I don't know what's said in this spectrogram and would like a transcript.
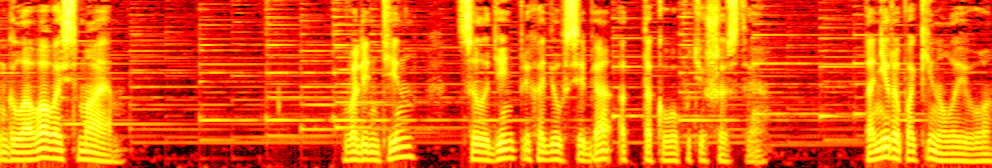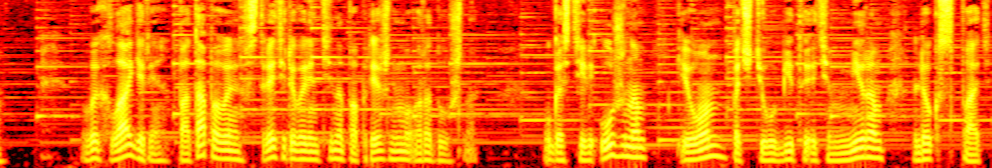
Глава восьмая Валентин целый день приходил в себя от такого путешествия. Танира покинула его. В их лагере Потаповы встретили Валентина по-прежнему радушно. Угостили ужином, и он, почти убитый этим миром, лег спать,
